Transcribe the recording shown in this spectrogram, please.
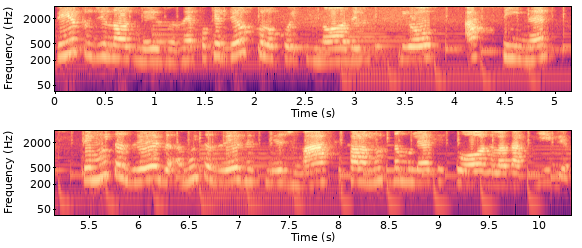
Dentro de nós mesmos, né? Porque Deus colocou isso em nós, Ele nos criou assim, né? Tem muitas vezes, muitas vezes nesse mês de março, se fala muito da mulher virtuosa lá da Bíblia.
